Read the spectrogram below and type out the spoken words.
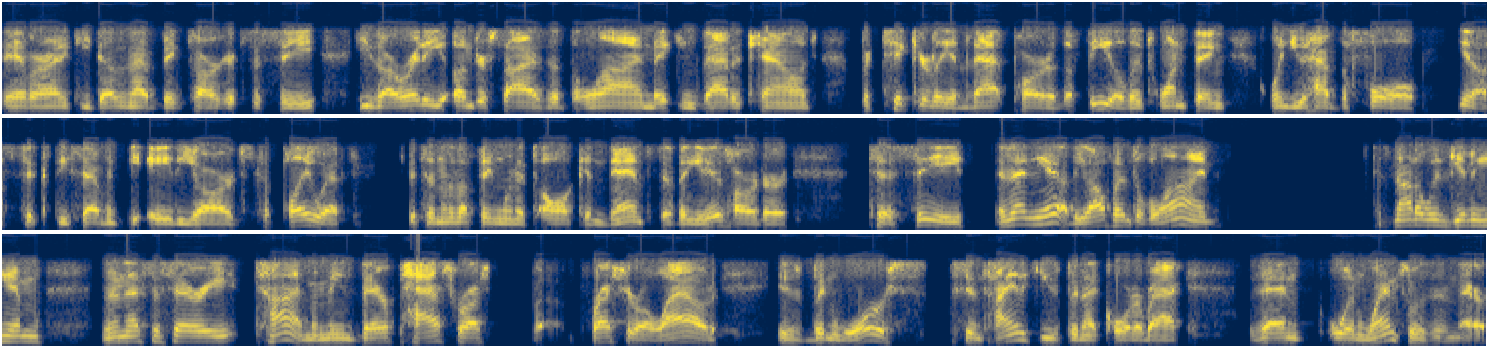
Taylor Heinicke doesn't have big targets to see. He's already undersized at the line, making that a challenge, particularly in that part of the field. It's one thing when you have the full you know 60, 70, 80 yards to play with. It's another thing when it's all condensed. I think it is harder to see. And then yeah, the offensive line is not always giving him the necessary time. I mean, their pass rush pressure allowed has been worse since Heinicke's been at quarterback than when Wentz was in there.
